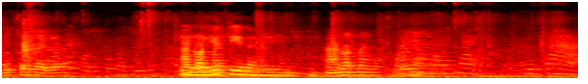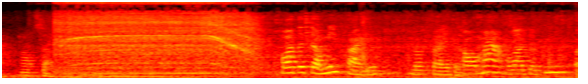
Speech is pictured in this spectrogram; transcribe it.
ลุกขึ้นไปก็ที่เรายึดตีกันนี่หาน็อตไหมน็อตสับพอจะจะมีไฟ รถไฟเขามากเราะว่าจะเพิ่งไป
